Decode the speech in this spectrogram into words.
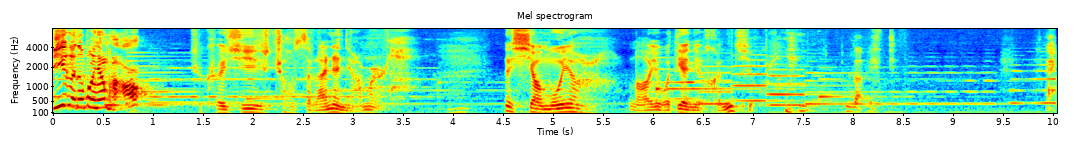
一个都甭想跑。只可惜赵子兰这娘们儿了，那小模样，老爷我惦记很久了。老爷，哎，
